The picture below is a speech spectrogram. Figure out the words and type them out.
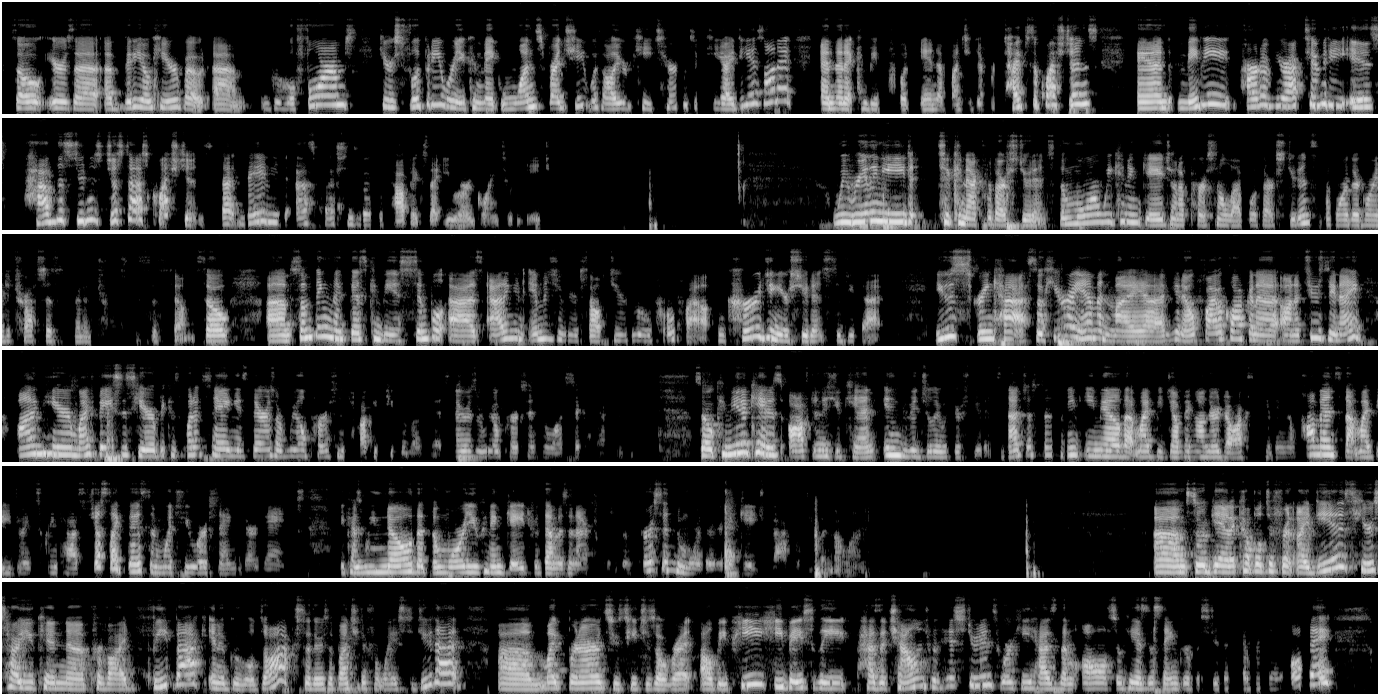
So here's a, a video here about um, google forms. Here's flippity where you can make one spreadsheet with all your key terms and key ideas on it and then it can be put in a bunch of different types of questions. And maybe part of your activity is have the students just ask questions that they need to ask questions about the topics that you are going to engage in we really need to connect with our students. The more we can engage on a personal level with our students, the more they're going to trust us, they're going to trust the system. So um, something like this can be as simple as adding an image of yourself to your Google profile, encouraging your students to do that. Use screencast. So here I am in my, uh, you know, five o'clock on a, on a Tuesday night. I'm here, my face is here because what it's saying is there is a real person talking to you about this. There is a real person who wants to connect. So communicate as often as you can individually with your students. That just mean email. That might be jumping on their docs and giving them comments. That might be doing screencasts just like this in which you are saying their names. Because we know that the more you can engage with them as an actual human person, the more they're going to engage back with you in the learning. Um, so again, a couple different ideas. Here's how you can uh, provide feedback in a Google Doc. So there's a bunch of different ways to do that. Um, Mike Bernards, who teaches over at LBP, he basically has a challenge with his students where he has them all, so he has the same group of students every day, all day.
